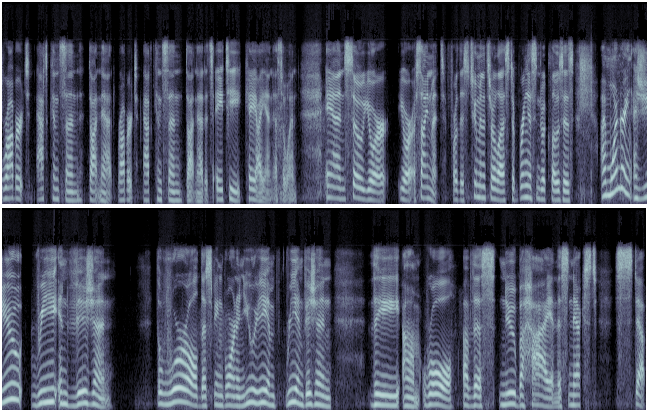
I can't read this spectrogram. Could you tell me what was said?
robertatkinson.net. Robertatkinson.net. It's A T K I N S O N. And so your your assignment for this two minutes or less to bring us into a close is I'm wondering as you re envision the world that's being born and you re envision the um, role of this new Baha'i and this next step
